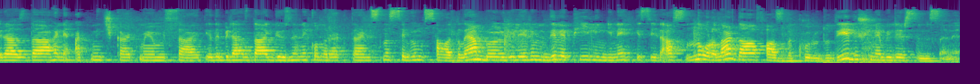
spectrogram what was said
biraz daha hani akne çıkartmaya müsait ya da biraz daha gözenek olarak da arasında sebum salgılayan bölgelerimdi ve peelingin etkisiyle aslında oralar daha fazla kurudu diye düşünebilirsiniz hani.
